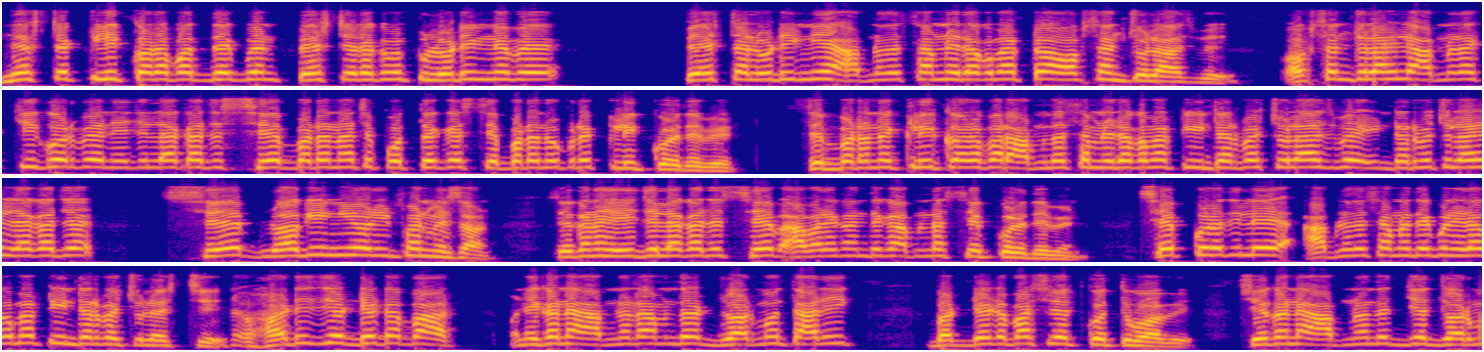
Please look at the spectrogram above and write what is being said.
নেক্সটে ক্লিক করার পর দেখবেন পেজটা এরকম একটু লোডিং নেবে। পেজটা লোডিং নিয়ে আপনাদের সামনে এরকম একটা অপশন চলে আসবে। অপশন চলে আসলে আপনারা কি করবেন? এই যে লেখা আছে সেভ বাটন আছে প্রত্যেকে সেভ বাটনের উপরে ক্লিক করে দেবেন। সেভ বাটনে ক্লিক করার পর আপনাদের সামনে এরকম একটা ইন্টারফেস চলে আসবে। ইন্টারফেস চলে আসলে লেখা আছে সেভ লগিং ইউর ইনফরমেশন সেখানে এই যে লেখা আছে সেভ আবার এখান থেকে আপনারা সেভ করে দেবেন। সেভ করে দিলে আপনাদের সামনে দেখবেন এরকম একটা ইন্টারফেস চলে এসেছে। What is your date of birth মানে এখানে আপনারা আমাদের জন্ম তারিখ বা ডেট অফ বার্থ সিলেক্ট করতে হবে। সেখানে আপনাদের যে জন্ম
